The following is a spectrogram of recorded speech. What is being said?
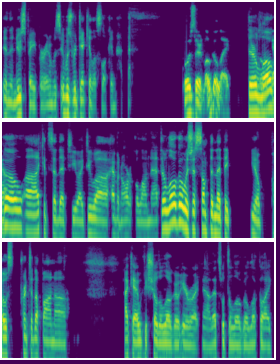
their, in the newspaper, and it was it was ridiculous looking. what was their logo like? Their logo, uh, I could send that to you. I do uh, have an article on that. Their logo was just something that they, you know, post printed up on. Uh, okay, we could show the logo here right now. That's what the logo looked like.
